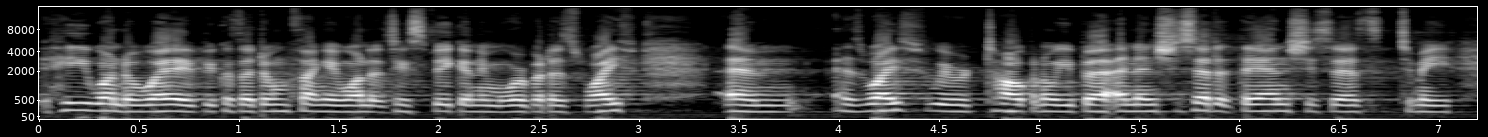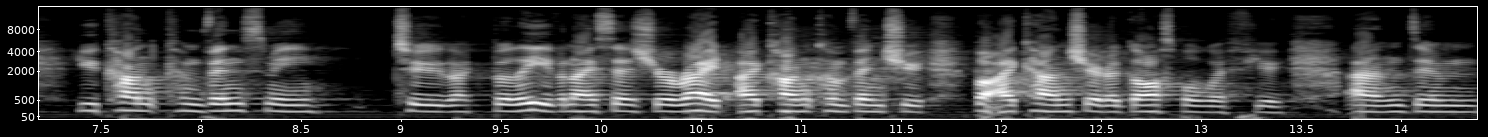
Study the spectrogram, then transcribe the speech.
he went away because I don't think he wanted to speak anymore but his wife um, his wife we were talking a wee bit. And then she said at the end she says to me you can't convince me to like believe. And I says you're right I can't convince you but I can share the gospel with you. And um,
